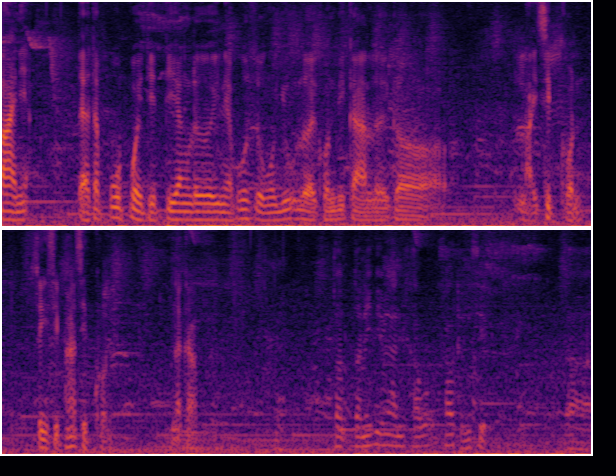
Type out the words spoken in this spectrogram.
ลายเนี้ยแต่ถ้าผู้ป่วยติดเตียงเลยเนี่ยผู้สูงอายุเลยคนพิการเลยก็หลายสิบคน 40-50 คนนะครับ ตอนตอนนี้พี่อำนาจเขาเข้าถึงสิทธิ์เอ่อ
